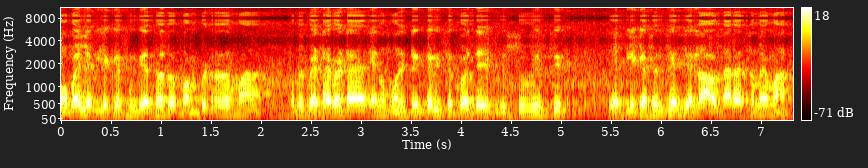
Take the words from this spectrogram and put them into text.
મોબાઈલ એપ્લિકેશનથી અથવા તો કોમ્પ્યુટરમાં તમે બેઠા બેઠા એનું મોનિટરિંગ કરી શકો તે એક સુવ્યવસ્થિત એપ્લિકેશન છે જેનો આવનારા સમયમાં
